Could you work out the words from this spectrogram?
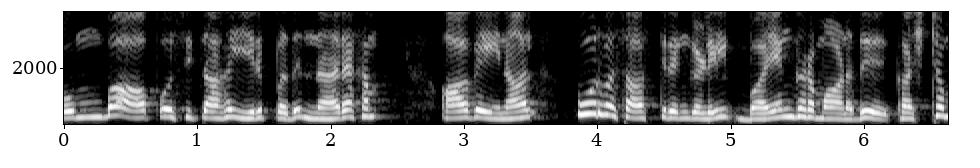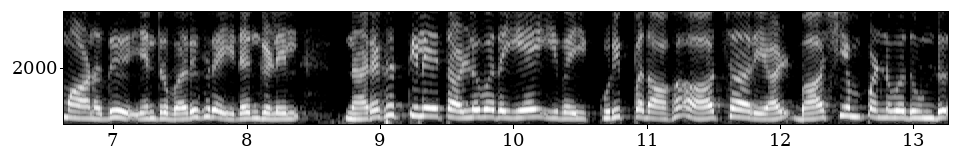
ரொம்ப ஆப்போசிட்டாக இருப்பது நரகம். ஆகையினால் பூர்வ சாஸ்திரங்களில் பயங்கரமானது கஷ்டமானது என்று வருகிற இடங்களில் நரகத்திலே தள்ளுவதையே இவை குறிப்பதாக ஆச்சாரியால் பாஷ்யம் பண்ணுவதுண்டு.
